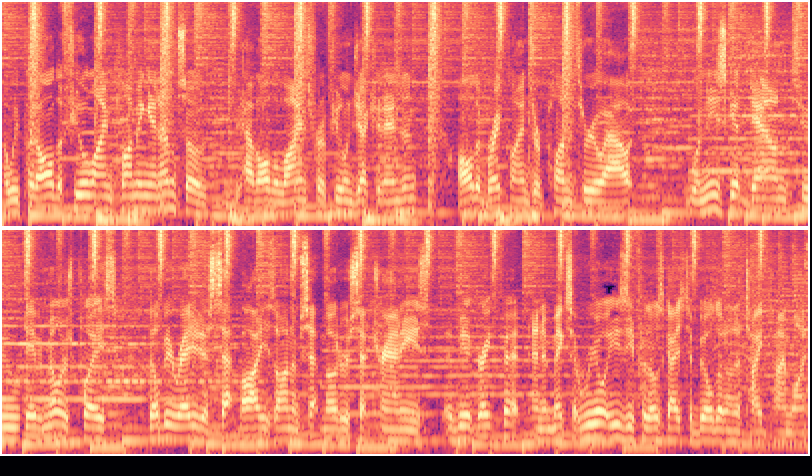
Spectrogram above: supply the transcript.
Uh, we put all the fuel line plumbing in them, so you have all the lines for a fuel injection engine. All the brake lines are plumbed throughout. When these get down to David Miller's place, they'll be ready to set bodies on them, set motors, set trannies. It'd be a great fit, and it makes it real easy for those guys to build it on a tight timeline.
